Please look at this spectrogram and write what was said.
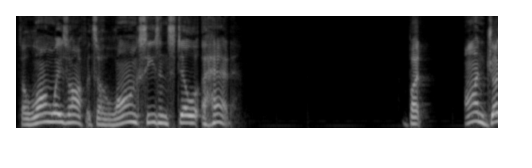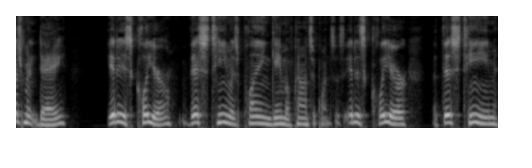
It's a long ways off. It's a long season still ahead. But on Judgment Day, it is clear this team is playing game of consequences. It is clear that this team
